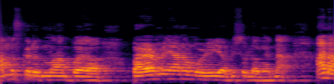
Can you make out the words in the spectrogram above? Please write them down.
சமஸ்கிருதம் தான் இப்போ பழமையான மொழி அப்படி சொல்லுவாங்க என்ன? ஆனா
